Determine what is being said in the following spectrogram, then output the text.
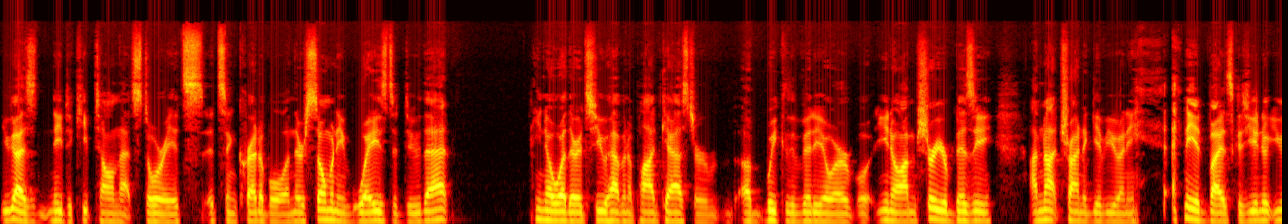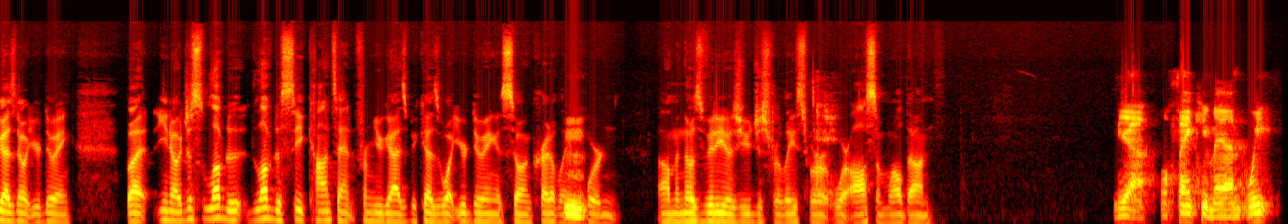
you guys need to keep telling that story. It's it's incredible, and there's so many ways to do that. You know, whether it's you having a podcast or a weekly video, or you know, I'm sure you're busy. I'm not trying to give you any any advice because you know you guys know what you're doing, but you know, just love to love to see content from you guys because what you're doing is so incredibly mm. important. Um, and those videos you just released were were awesome. Well done. Yeah, well, thank you, man. We,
